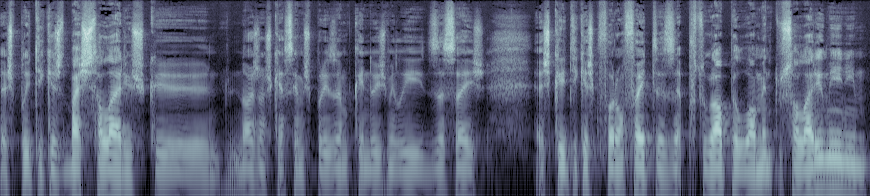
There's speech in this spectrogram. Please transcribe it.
as políticas de baixos salários que nós não esquecemos, por exemplo, que em 2016 as críticas que foram feitas a Portugal pelo aumento do salário mínimo,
